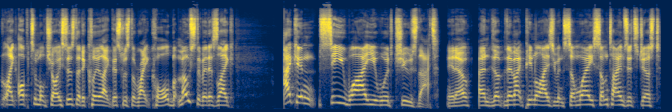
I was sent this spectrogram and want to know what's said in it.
like optimal choices that are clear, like this was the right call, but most of it is like. I can see why you would choose that, you know, and th- they might penalize you in some way. Sometimes it's just,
